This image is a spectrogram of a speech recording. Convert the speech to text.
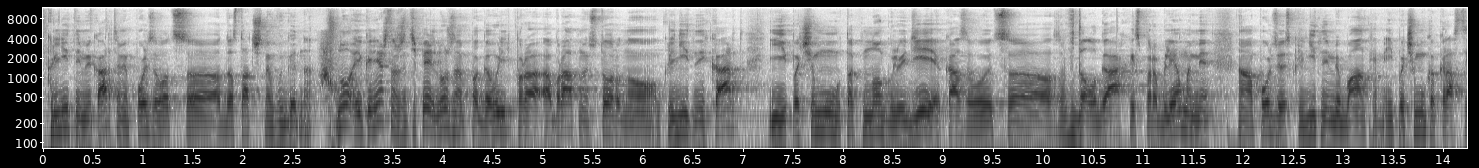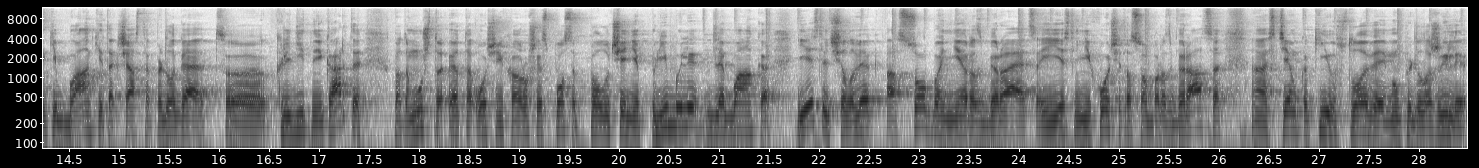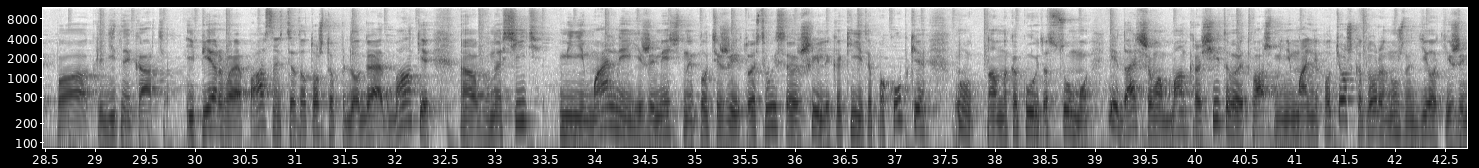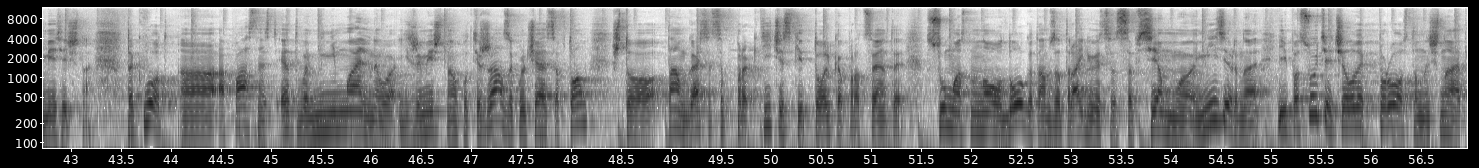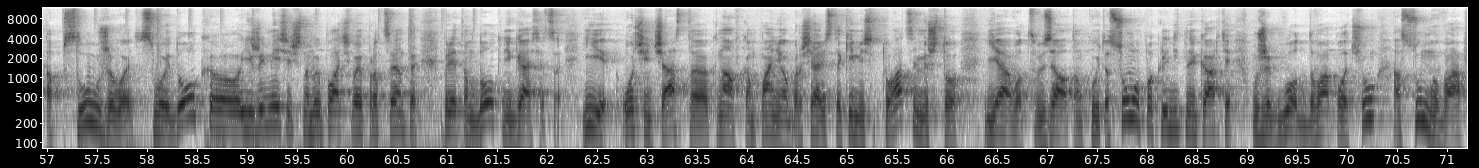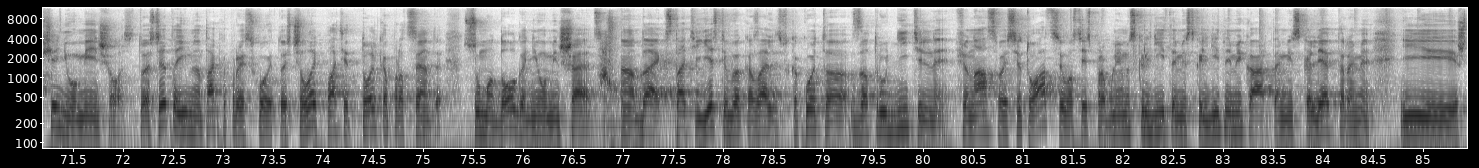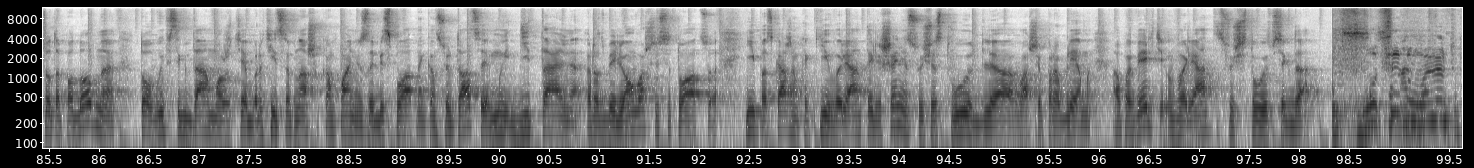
кредитными картами пользоваться достаточно выгодно. Ну и, конечно же, теперь нужно поговорить про обратную сторону кредитных карт и почему так много людей оказываются в долгах и с проблемами, а, пользуясь кредитными банками. И почему как раз-таки банки так часто предлагают э, кредитные карты, потому что это очень хороший способ получения прибыли для банка, если человек особо не разбирается и если не хочет особо разбираться э, с тем, какие условия ему предложили по кредитной карте. И первая опасность это то, что предлагают банки э, вносить минимальные ежемесячные платежи. То есть вы совершили какие-то покупки, ну, там на какую-то сумму, и дальше вам банк рассчитывает ваш минимальный платеж, который нужно делать ежемесячно. Так вот, э, опасность этого минимального ежемесячного платежа заключается в том, что там гасятся практически только проценты. Сумма основного долга там затрагивается совсем э, мизерно, и по сути человек просто начинает обслуживать свой долг ежемесячно выплачивая проценты, при этом долг не гасится. И очень часто к нам в компанию обращались с такими ситуациями, что я вот взял там какую-то сумму по кредитной карте, уже год-два плачу, а сумма вообще не уменьшилась. То есть это именно так и происходит. То есть человек платит только проценты, сумма долга не уменьшается. А, да, и кстати, если вы оказались в какой-то затруднительной финансовой ситуации, у вас есть проблемы с кредитами, с кредитными картами, с коллекторами и что-то подобное, то вы всегда можете обратиться в нашу компанию за бесплатной консультацией консультации мы детально разберем вашу ситуацию и подскажем, какие варианты решения существуют для вашей проблемы. А поверьте, варианты существуют всегда. Вот с этого момента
